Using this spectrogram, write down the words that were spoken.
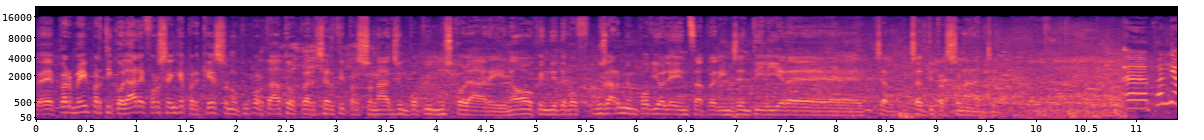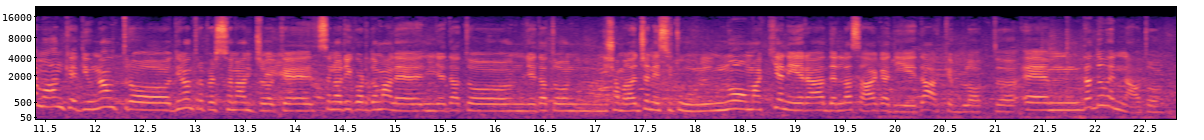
eh, per me in particolare forse anche perché sono più portato per certi personaggi un po' più muscolari no? quindi devo usarmi un po' violenza per ingentilire certi personaggi. Eh, parliamo anche di un, altro, di un, altro, personaggio che se non ricordo male gli hai dato, gli hai dato diciamo, la genesi tu, il nuovo macchia nera della saga di Darkblot. Eh, da dove è nato?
